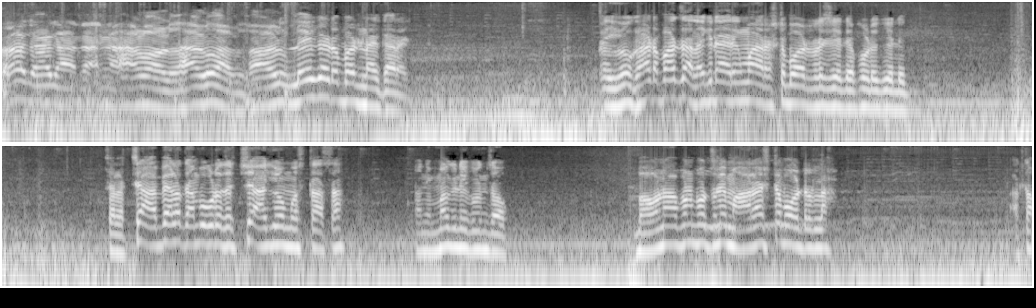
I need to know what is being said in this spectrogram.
हळूहळू हळूहळू हळू. लय गडबड नाही करायची. ह्यो घाट पास झाला की डायरेक्ट महाराष्ट्र बॉर्डरचे येते पुढे गेले. चला चहा प्याला थांबू कुठं तर. चहा घेऊ मस्त असा. आणि मग निघून जाऊ. भावना आपण पोचले महाराष्ट्र बॉर्डरला आता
